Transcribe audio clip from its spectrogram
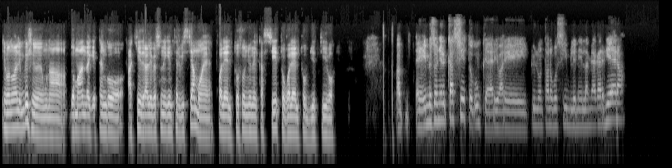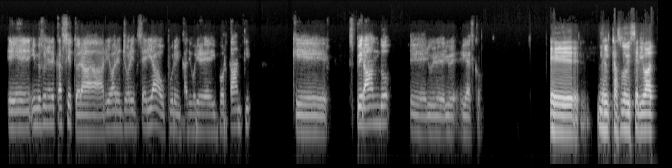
Emanuele, invece una domanda che tengo a chiedere alle persone che intervistiamo è qual è il tuo sogno nel cassetto, qual è il tuo obiettivo? Il mio sogno nel cassetto comunque è arrivare il più lontano possibile nella mia carriera e il mio sogno nel cassetto era arrivare a giocare in Serie A oppure in categorie importanti che sperando eh, riesco. E nel caso dovessi arrivare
